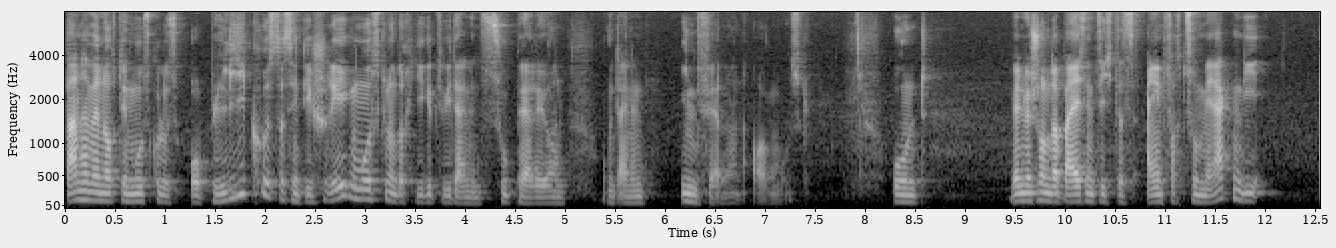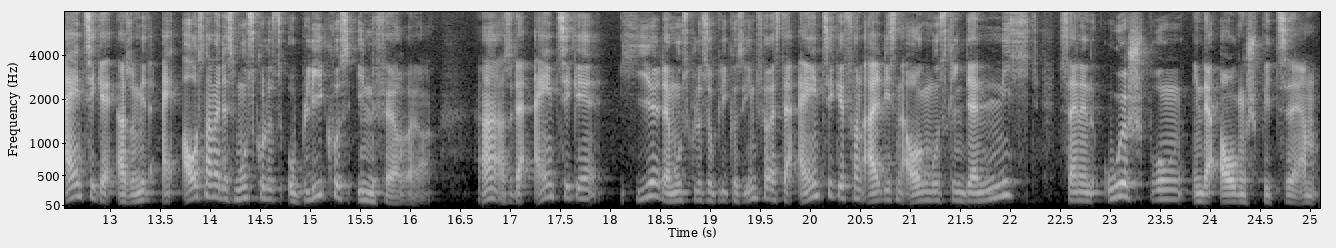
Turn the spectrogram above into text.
Dann haben wir noch den Musculus obliquus, das sind die schrägen Muskeln und auch hier gibt es wieder einen superioren und einen inferioren Augenmuskel. Und wenn wir schon dabei sind, sich das einfach zu merken, die einzige, also mit Ausnahme des Musculus obliquus inferior, ja, also der einzige hier, der Musculus obliquus inferior, ist der einzige von all diesen Augenmuskeln, der nicht seinen Ursprung in der Augenspitze am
